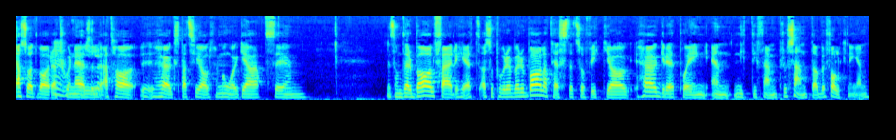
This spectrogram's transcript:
Alltså att vara rationell, absolut. att ha eh, hög spatial förmåga, att eh, liksom verbal färdighet. Alltså på det verbala testet så fick jag högre poäng än 95% av befolkningen.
